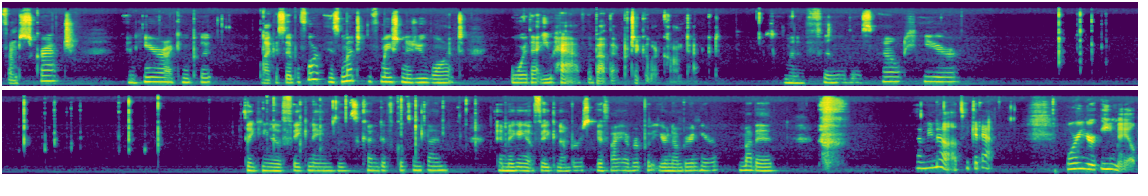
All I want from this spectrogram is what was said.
from scratch. And here I can put, like I said before, as much information as you want or that you have about that particular contact. So I'm going to fill this out here. Thinking of fake names is kind of difficult sometimes. And making up fake numbers. If I ever put your number in here, my bad. Let me know. I'll take it out. Or your email.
